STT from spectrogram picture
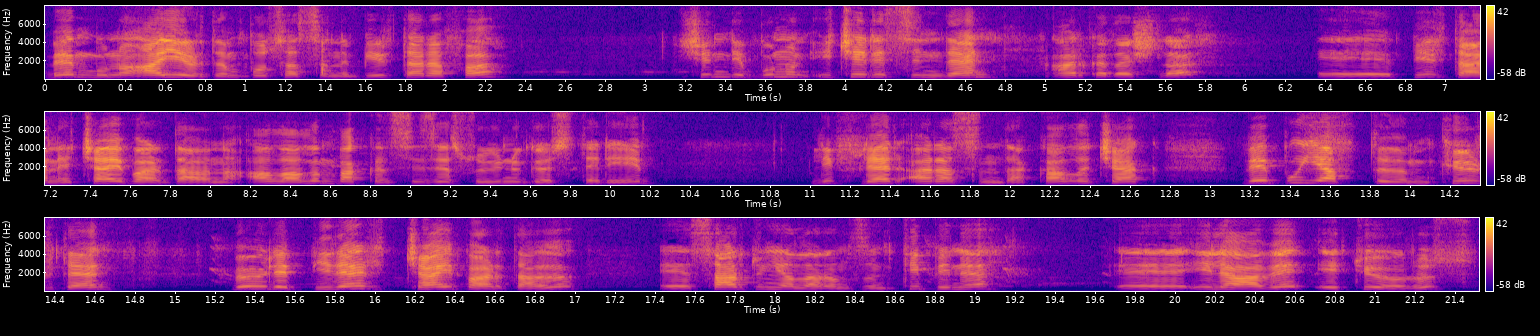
Ben bunu ayırdım posasını bir tarafa. Şimdi bunun içerisinden arkadaşlar e, bir tane çay bardağını alalım. Bakın size suyunu göstereyim. Lifler arasında kalacak. Ve bu yaptığım kürden böyle birer çay bardağı e, sardunyalarımızın tipine e, ilave ediyoruz.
